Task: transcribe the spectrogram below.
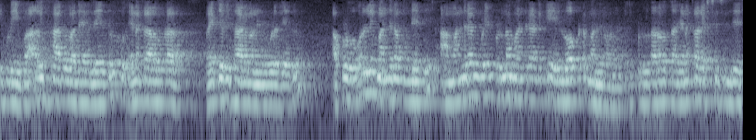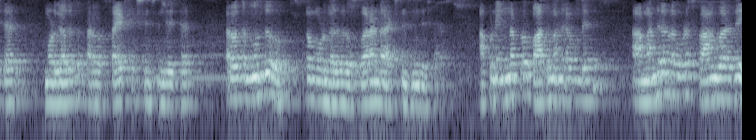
ఇప్పుడు ఈ బాల విహారం అనేది లేదు వెనకాల కూడా వైద్య విహారం అనేది కూడా లేదు. అప్పుడు ఓన్లీ మందిరం ఉండేది. ఆ మందిరం కూడా ఇప్పుడున్న మందిరానికి లోపల మందిరం అన్నట్టు. ఇప్పుడు తర్వాత వెనకాల ఎక్స్టెన్షన్ చేశారు మూడు గదులు తర్వాత సైడ్స్ ఎక్స్టెన్షన్ చేశారు తర్వాత ముందు ఒక మూడు గదులు వరండా ఎక్స్టెన్షన్ చేశారు. అప్పుడు నేను ఉన్నప్పుడు పాత మందిరం ఉండేది. ఆ మందిరంలో కూడా స్వామివారిది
